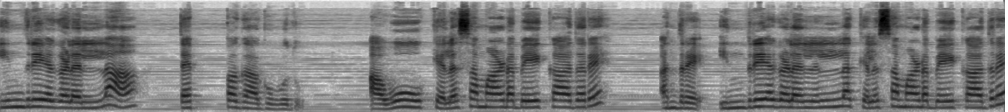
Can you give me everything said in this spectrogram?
ಇಂದ್ರಿಯಗಳೆಲ್ಲ ತೆಪ್ಪಗಾಗುವುದು. ಅವು ಕೆಲಸ ಮಾಡಬೇಕಾದರೆ, ಅಂದ್ರೆ ಇಂದ್ರಿಯಗಳಲ್ಲೆಲ್ಲ ಕೆಲಸ ಮಾಡಬೇಕಾದರೆ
